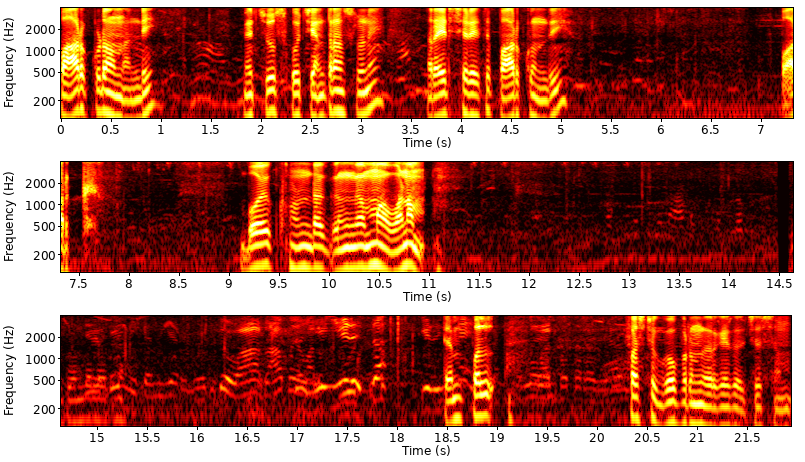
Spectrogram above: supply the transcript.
పార్క్ కూడా ఉందండి. మీరు చూసుకోవచ్చు ఎంట్రన్స్లోనే రైట్ సైడ్ అయితే పార్క్ ఉంది. పార్క్. బోయకొండ గంగమ్మ వనం. టెంపుల్. ఫస్ట్ గోపురం దగ్గర అయితే వచ్చేసాము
